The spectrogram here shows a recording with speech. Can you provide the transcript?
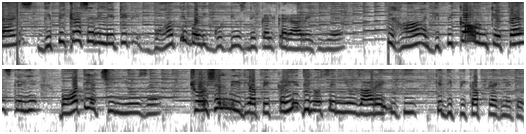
फ्रेंड्स दीपिका से रिलेटेड एक बहुत ही बड़ी गुड न्यूज़ निकल कर आ रही है कि हाँ दीपिका और उनके फैंस के लिए बहुत ही अच्छी न्यूज़ है। सोशल मीडिया पे कई दिनों से न्यूज़ आ रही थी कि दीपिका प्रेग्नेंट है।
